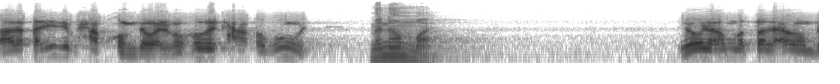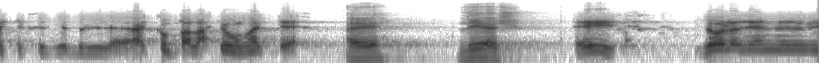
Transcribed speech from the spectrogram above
هذا قليل بحقهم دول المفروض يتعاقبون. من هم؟ دول هم طلعوهم بالتلفزيون بال- عندكم طلعتوهم هسه إيه ليش؟ اي دول لأن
